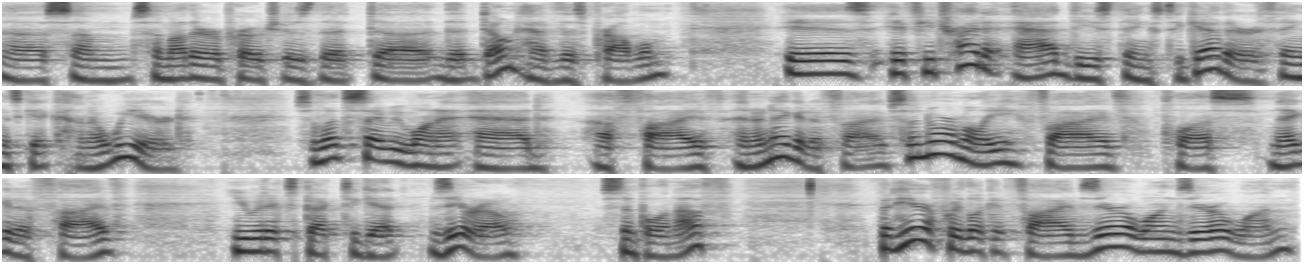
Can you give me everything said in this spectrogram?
uh, some, some other approaches that, uh, that don't have this problem, is if you try to add these things together, things get kind of weird. So let's say we want to add a 5 and a negative 5. So normally 5 plus negative 5, you would expect to get 0. Simple enough. But here if we look at 5, 0, 1, 0, 1,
